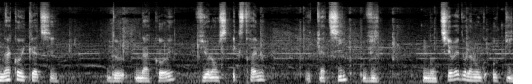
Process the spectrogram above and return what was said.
Nakoi Katsi de Nakoi, violence extrême, et Katsi, vie, nom tiré de la langue Hopi.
